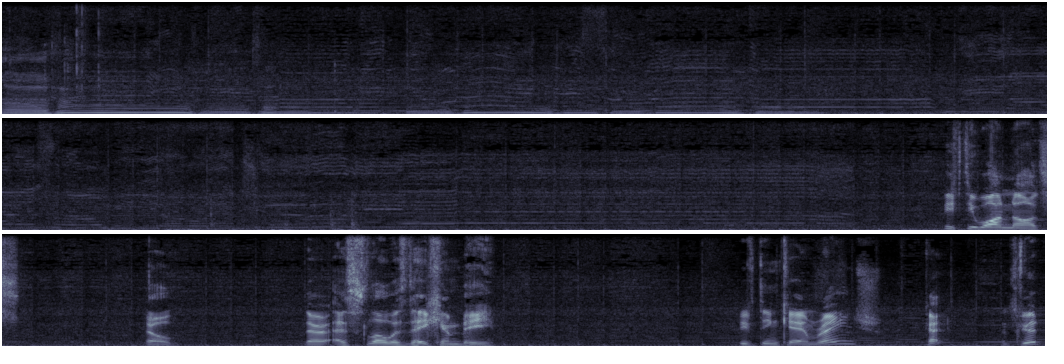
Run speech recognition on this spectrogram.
Mm -hmm. Fifty-one knots. No, they're as slow as they can be. 15 km range. Okay, that's good.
